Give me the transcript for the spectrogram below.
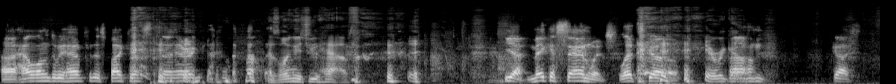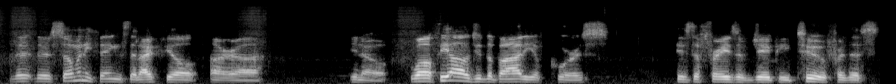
Uh, how long do we have for this podcast, uh, Eric? as long as you have. yeah, make a sandwich. Let's go. Here we go. Um, gosh, there, there's so many things that I feel are, uh, you know, well, theology of the body, of course, is the phrase of JP2 for this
